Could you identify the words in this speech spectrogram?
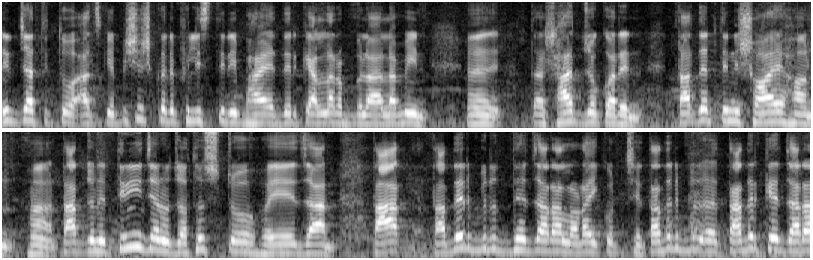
নির্যাতিত আজকে, বিশেষ করে ফিলিস্তিনি ভাইদেরকে আল্লাহ রব্বুল্লা আলমিন সাহায্য করেন। তাদের তিনি সহায় হন। হ্যাঁ তার জন্য তিনি যেন যথেষ্ট হয়ে যান। তার তাদের বিরুদ্ধে যারা লড়াই করছে, তাদের তাদেরকে যারা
